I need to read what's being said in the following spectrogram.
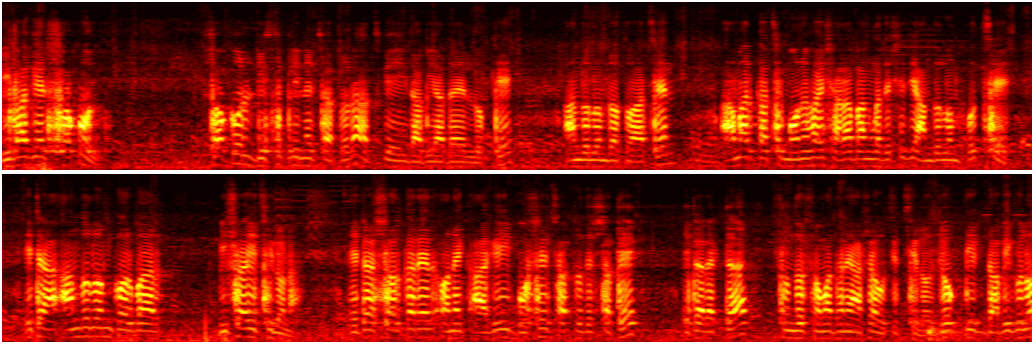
বিভাগের সকল সকল ডিসিপ্লিনের ছাত্ররা আজকে এই দাবি আদায়ের লক্ষ্যে আন্দোলনরত আছেন। আমার কাছে মনে হয় সারা বাংলাদেশে যে আন্দোলন হচ্ছে, এটা আন্দোলন করবার বিষয়ই ছিল না। এটা সরকারের অনেক আগেই বসে ছাত্রদের সাথে এটার একটা সুন্দর সমাধানে আসা উচিত ছিল। যৌক্তিক দাবিগুলো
